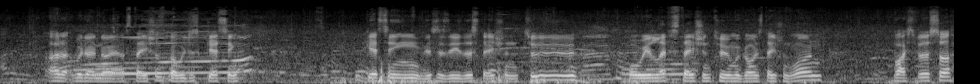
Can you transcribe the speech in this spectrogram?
I don't. I don't, we don't know our stations, but we're just guessing. Guessing this is either station two, or we left station two and we're going station one, vice versa.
